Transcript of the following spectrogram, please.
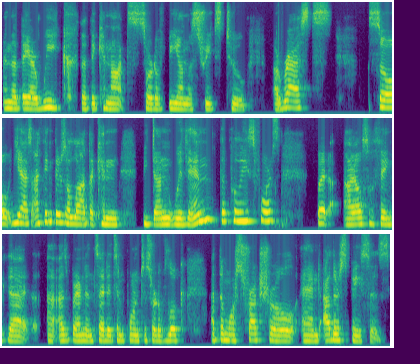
and that they are weak, that they cannot sort of be on the streets to arrests. So, yes, I think there's a lot that can be done within the police force. But I also think that, uh, as Brandon said, it's important to sort of look at the more structural and other spaces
